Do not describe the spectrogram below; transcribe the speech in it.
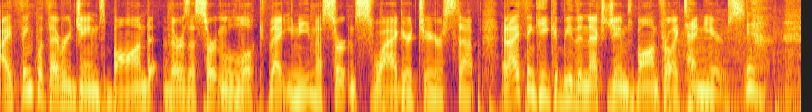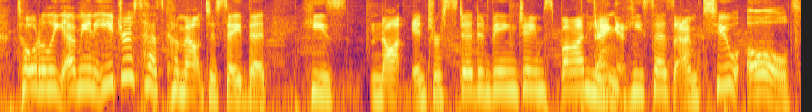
I think with every James Bond, there's a certain look that you need and a certain swagger to your step. And I think he could be the next James Bond for like 10 years. Totally. I mean, Idris has come out to say that he's not interested in being James Bond. He, Dang it. He says, I'm too old.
